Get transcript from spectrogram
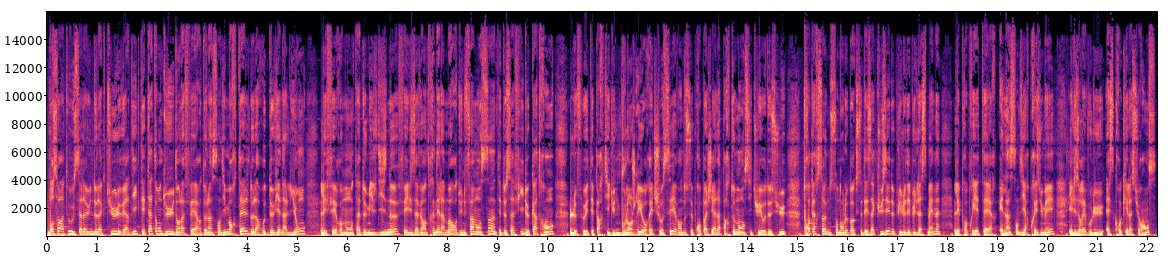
Bonsoir à tous. À la une de l'actu, le verdict est attendu dans l'affaire de l'incendie mortel de la route de Vienne à Lyon. Les faits remontent à 2019 et ils avaient entraîné la mort d'une femme enceinte et de sa fille de 4 ans. Le feu était parti d'une boulangerie au rez-de-chaussée avant de se propager à l'appartement situé au-dessus. Trois personnes sont dans le box des accusés depuis le début de la semaine. Les propriétaires et l'incendiaire présumé. Ils auraient voulu escroquer l'assurance.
